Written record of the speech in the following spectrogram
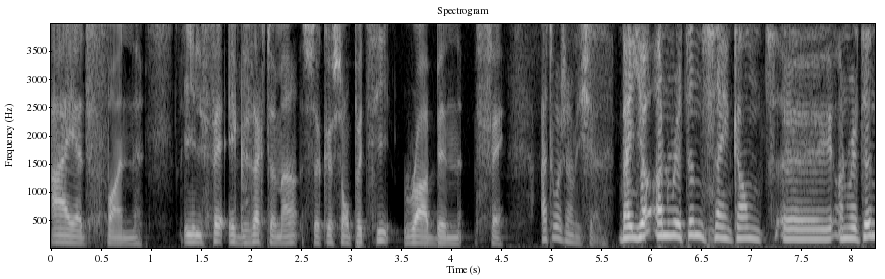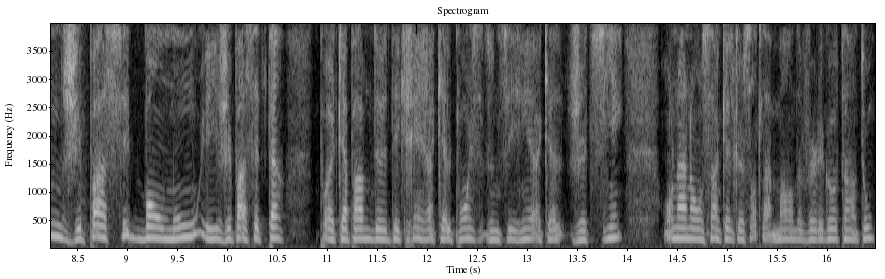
I had fun. Il fait exactement ce que son petit Robin fait. À toi, Jean-Michel. Ben, il y a Unwritten 50. Euh, Unwritten, j'ai pas assez de bons mots et j'ai pas assez de temps pour être capable de décrire à quel point c'est une série à laquelle je tiens. On a annoncé en quelque sorte la mort de Vertigo tantôt.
